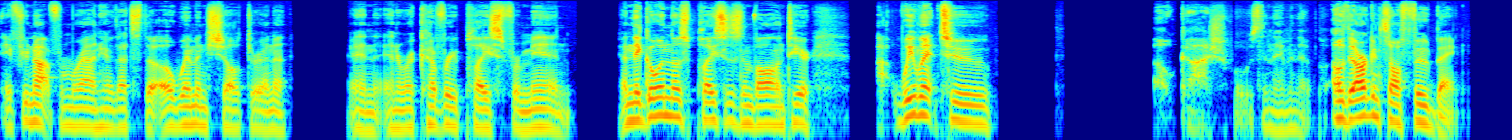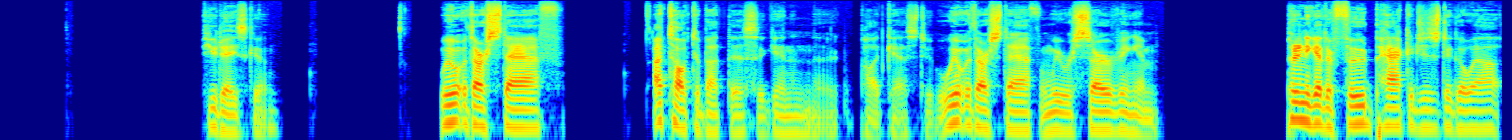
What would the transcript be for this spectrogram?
if you're not from around here, that's the, a women's shelter and a, and, and a recovery place for men. And they go in those places and volunteer. Uh, we went to, oh gosh, what was the name of that? Oh, the Arkansas Food Bank a few days ago. We went with our staff. I talked about this again in the podcast too. But we went with our staff and we were serving and putting together food packages to go out.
